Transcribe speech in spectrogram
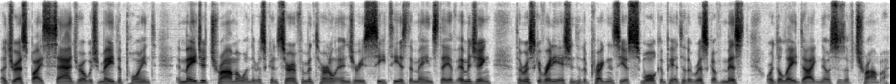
addressed by Sadro, which made the point a major trauma when there is concern for maternal injuries, CT is the mainstay of imaging. The risk of radiation to the pregnancy is small compared to the risk of missed or delayed diagnosis of trauma.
